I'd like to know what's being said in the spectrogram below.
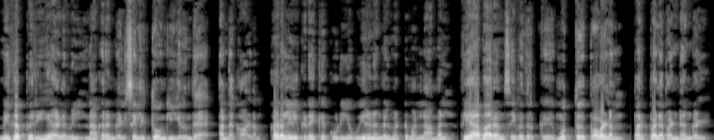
மிகப்பெரிய அளவில் நகரங்கள் செழித்தோங்கி இருந்த அந்த காலம். கடலில் கிடைக்கக்கூடிய உயிரினங்கள் மட்டுமல்லாமல் வியாபாரம் செய்வதற்கு முத்து பவளம் பற்பல பண்டங்கள்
